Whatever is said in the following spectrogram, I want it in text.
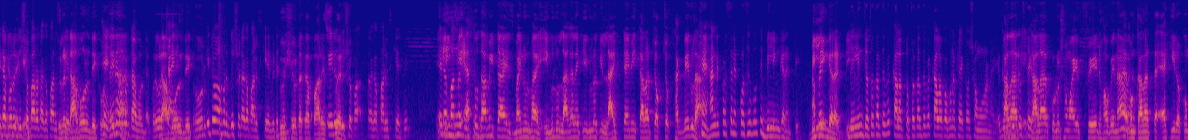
এটা পরে দুশো বারো টাকা পার স্কোয়ার ডাবল ডেকোর তাই না? ডাবল ডেকোর ডাবল ডেকোর এটাও আবার দুশো টাকা পার স্কোয়ার ফিট দুইশো টাকা পার স্কোয়ার দুশো টাকা পার স্কোয়ার ফিট এটা এত দামি টাইলস মাইনুল ভাই এগুলো লাগালে কি এগুলো কি লাইফ টাইম কালার চকচক থাকবে এগুলা? হ্যাঁ হান্ড্রেড পার্সেন্ট কথা বলতে building guarantee building guarantee building যত কাল থাকবে কালার তত কাল থাকবে কালার কখনো ফেক হওয়ার সম্ভাবনা নাই। কালার কালার কোনো সময় ফেড হবে না এবং কালারটা একই রকম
